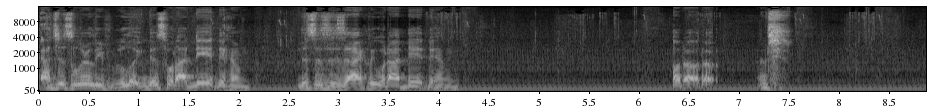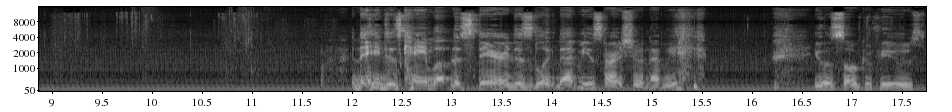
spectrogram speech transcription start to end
I just literally, look, this is what I did to him. This is exactly what I did to him. Hold on, hold on. he just came up the stair and just looked at me and started shooting at me. he was so confused.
